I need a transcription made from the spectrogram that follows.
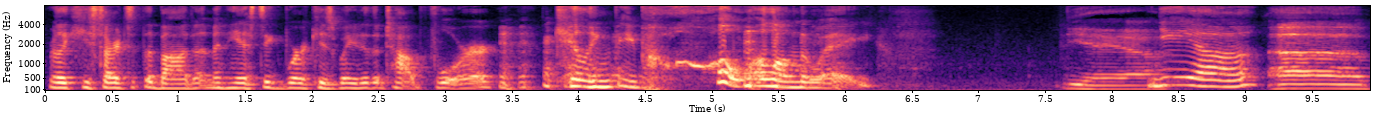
where like he starts at the bottom and he has to work his way to the top floor, killing people along the way. Yeah. Yeah. Uh,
